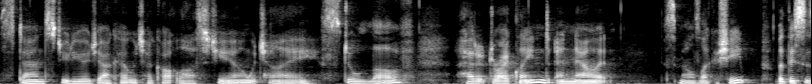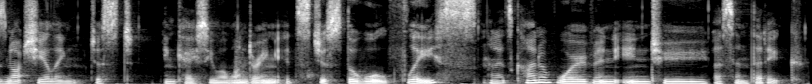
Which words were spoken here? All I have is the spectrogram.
Stan Studio jacket, which I got last year, which I still love. I had it dry cleaned and now it smells like a sheep. But this is not shearling, just in case you are wondering, it's just the wool fleece and it's kind of woven into a synthetic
